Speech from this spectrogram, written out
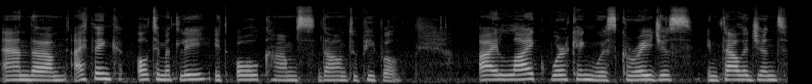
And um, I think ultimately it all comes down to people. I like working with courageous, intelligent,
